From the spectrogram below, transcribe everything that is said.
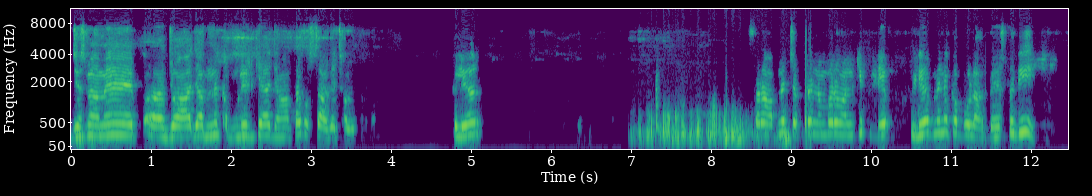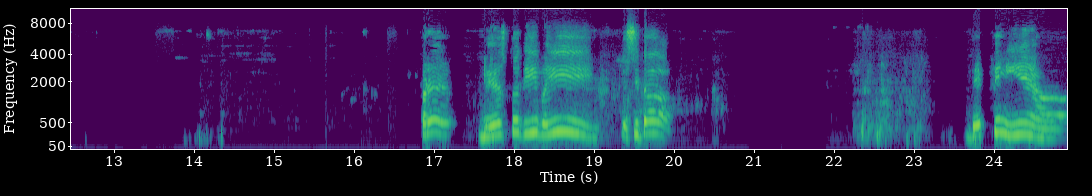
जिसमें हमें जो आज हमने कंप्लीट किया जहाँ तक, उससे आगे चालू क्लियर सर आपने चैप्टर नंबर वन की पीडीएफ पीडीएफ मैंने कब बोला? भेज तो दी। अरे भेज तो दी भाई का। देखती नहीं है यार।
